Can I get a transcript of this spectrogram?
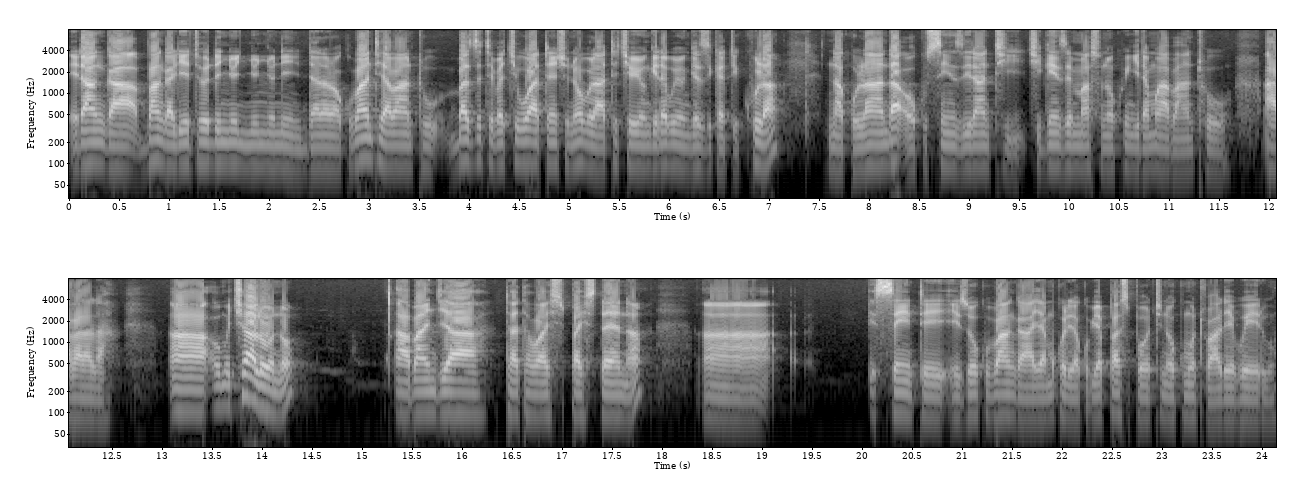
era nga bbanga lyetoyodde nnyo nnyo nnyo nini ddala lwakuba nti abantu bazze tebakiwa attention wabula ate kyeyongera bweyongezi kati kula nakulanda okusinziira nti kigenze mu maaso n'okuyingiramu abantu abalala. Uh, omukyalo ono abanja taata wa spice diana uh, esente ez'okuba nga yamukolera ku bya passport n'okumutwala ebweru.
